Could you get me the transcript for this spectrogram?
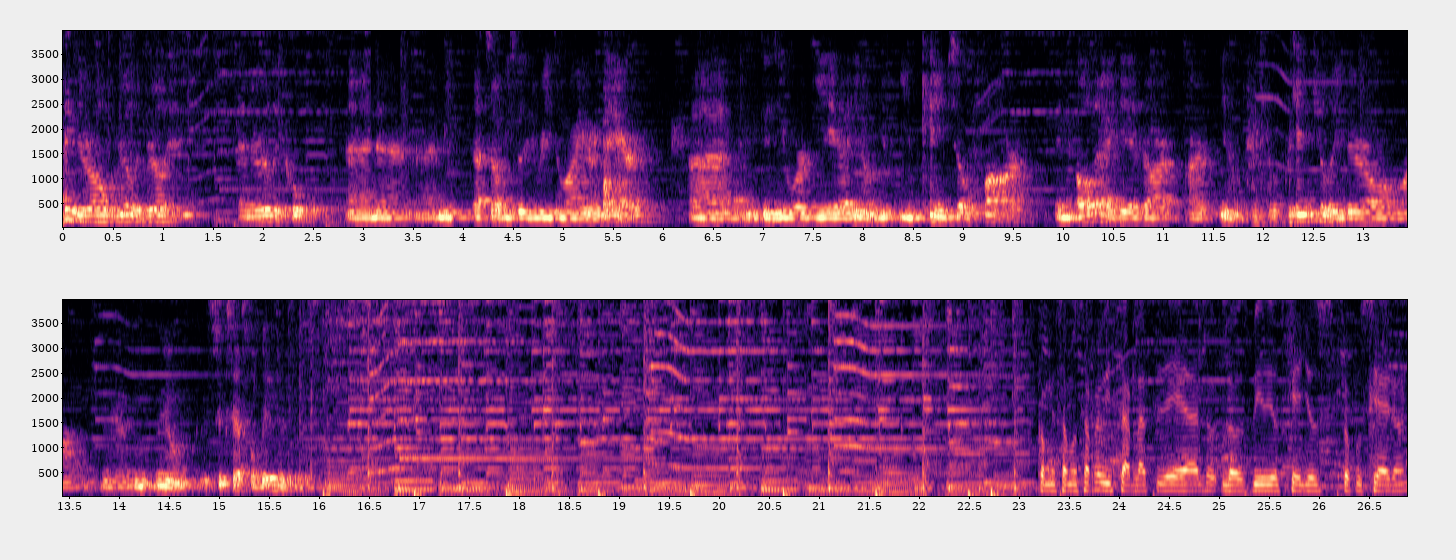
think they're all really brilliant and they're really cool. And uh, I mean, that's obviously the reason why you're there, uh, because you were, yeah, you know, you, you came so far. And all the ideas are, are you know, potentially they're all, uh, they're, you know, successful businesses. Comenzamos a revisar las ideas, los vídeos que ellos propusieron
